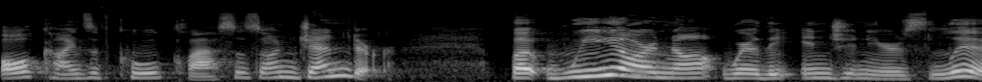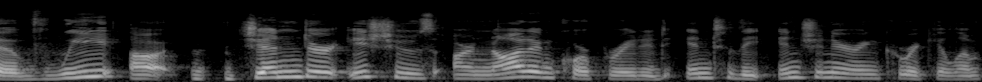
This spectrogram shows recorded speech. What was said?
all kinds of cool classes on gender. But we are not where the engineers live. We are, gender issues are not incorporated into the engineering curriculum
